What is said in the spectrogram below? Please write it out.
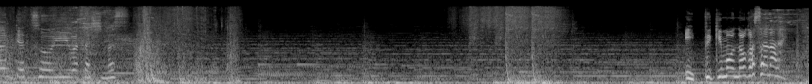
判決を言い渡します。一匹も逃さない。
